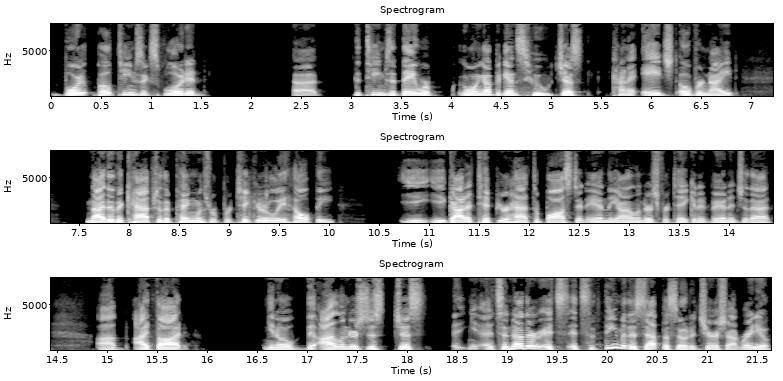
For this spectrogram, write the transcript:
Bo- both teams exploited uh, the teams that they were going up against who just kind of aged overnight. Neither the Caps or the Penguins were particularly healthy. You, you got to tip your hat to Boston and the Islanders for taking advantage of that. Uh, I thought, you know, the Islanders just just it's another it's it's the theme of this episode of Chair Shot Radio,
